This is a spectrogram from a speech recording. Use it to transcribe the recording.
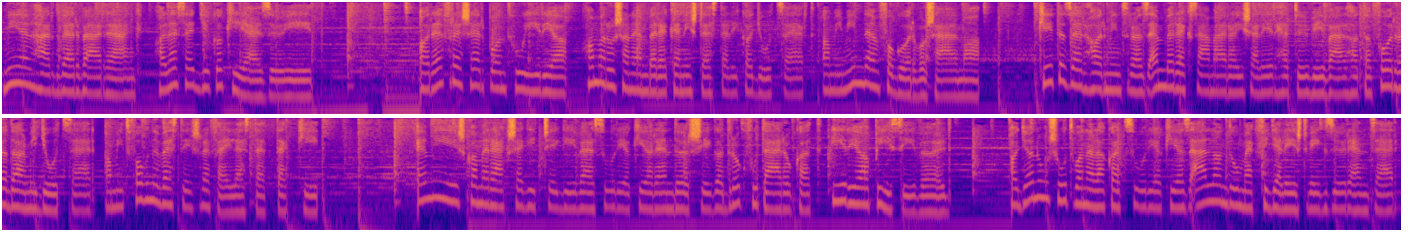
milyen hardware vár ránk, ha leszedjük a kijelzőjét. A Refresher.hu írja, hamarosan embereken is tesztelik a gyógyszert, ami minden fogorvos álma. 2030-ra az emberek számára is elérhetővé válhat a forradalmi gyógyszer, amit fognövesztésre fejlesztettek ki. Emi és kamerák segítségével szúrja ki a rendőrség a drogfutárokat, írja a PC World. A gyanús útvonalakat szúrja ki az állandó megfigyelést végző rendszer,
